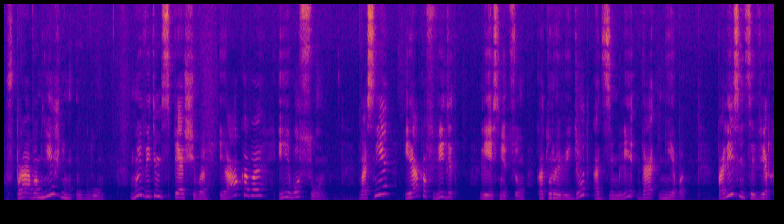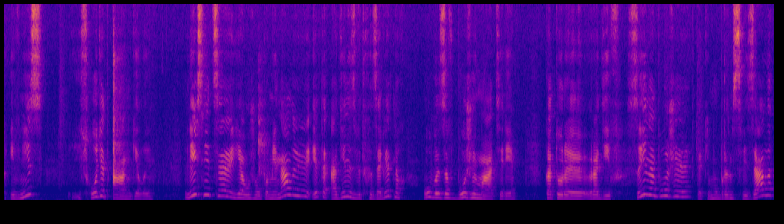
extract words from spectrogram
В правом нижнем углу мы видим спящего Иакова и его сон. Во сне Иаков видит лестницу, которая ведет от земли до неба. По лестнице вверх и вниз исходят ангелы. Лестница, я уже упоминала ее, это один из ветхозаветных образов Божьей Матери, которая, родив Сына Божия, таким образом связала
